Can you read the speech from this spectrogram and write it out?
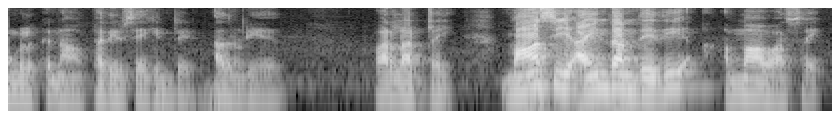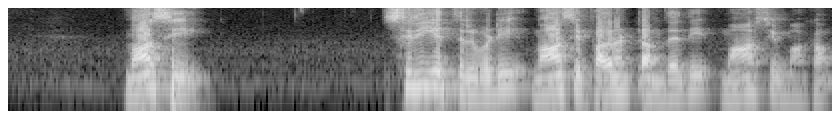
உங்களுக்கு நான் பதிவு செய்கின்றேன். அதனுடைய வரலாற்றை. மாசி ஐந்தாம் தேதி அமாவாசை. மாசி சிறிய திருவடி மாசி பதினெட்டாம் தேதி மாசி மகம்.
